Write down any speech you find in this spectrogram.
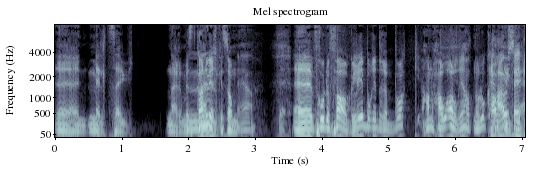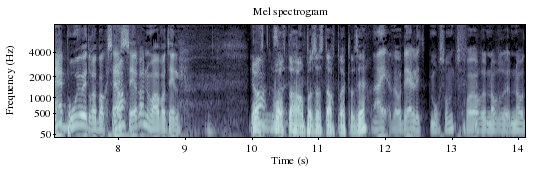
eh, meldt seg ut, nærmest, kan det virke som. Ja. Eh, Frode Fagerli bor i Drøbak. Han har jo aldri hatt noe lokal tilknytning. jeg bor jo i Drøbak, så jeg Ja. ser han jo av og til. Ja, Hvor, ofte har han på seg startdrakta si? Nei, og det er litt morsomt, for når, når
